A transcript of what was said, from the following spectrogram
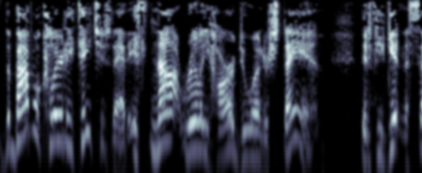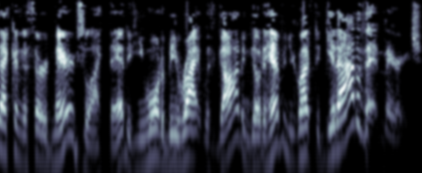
The Bible clearly teaches that. It's not really hard to understand that if you get in a second or third marriage like that, if you want to be right with God and go to heaven, you're going to have to get out of that marriage.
